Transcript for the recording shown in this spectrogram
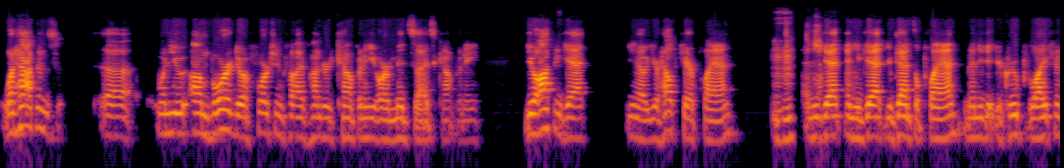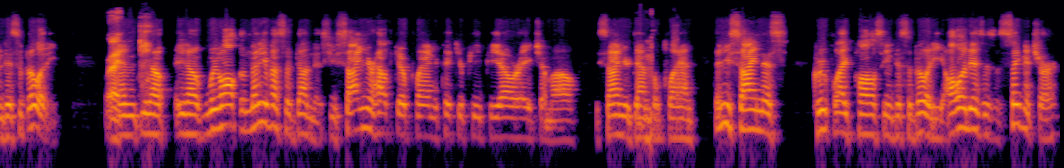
What happens uh, when you onboard to a Fortune 500 company or a mid-sized company? You often get, you know, your healthcare plan, mm-hmm. and you get and you get your dental plan, and then you get your group life and disability. Right. And you know, you know, we all many of us have done this. You sign your healthcare plan, you pick your PPO or HMO, you sign your mm-hmm. dental mm-hmm. plan, then you sign this group life policy and disability. All it is is a signature,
